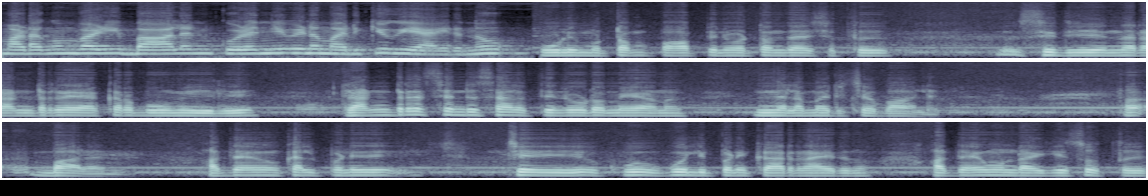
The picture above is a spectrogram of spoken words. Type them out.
മടങ്ങും വഴി ബാലൻ കുഴഞ്ഞുവീണ് മരിക്കുകയായിരുന്നു. പൂളിമുട്ടം പാപ്പിനുവട്ടം ദേശത്ത് സ്ഥിതി ചെയ്യുന്ന രണ്ടര ഏക്കർ ഭൂമിയിൽ രണ്ടര സെന്റ് സ്ഥലത്തിന്റെ ഉടമയാണ് ഇന്നലെ മരിച്ച ബാലൻ. ബാലൻ. അദ്ദേഹം കൽപ്പണി ചെയ് കൂലിപ്പണിക്കാരനായിരുന്നു. അദ്ദേഹം ഉണ്ടാക്കിയ സ്വത്ത്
